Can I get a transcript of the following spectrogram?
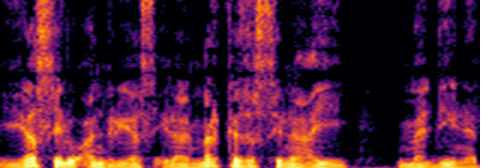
يصل أندرياس إلى المركز الصناعي مدينة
